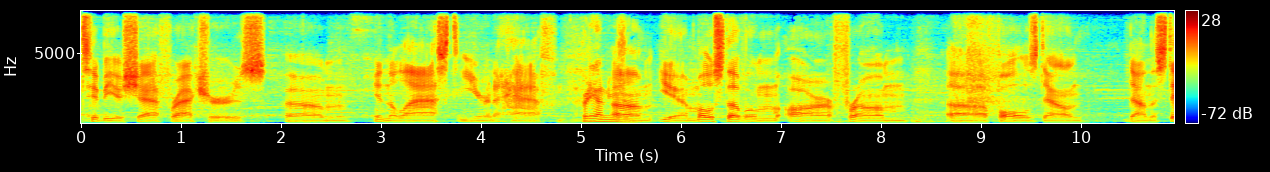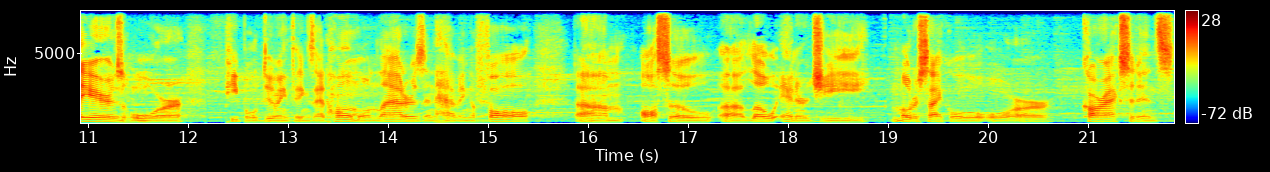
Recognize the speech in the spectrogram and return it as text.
tibia shaft fractures um, in the last year and a half. Pretty unusual. Um, yeah, most of them are from uh, falls down down the stairs or people doing things at home on ladders and having a fall. Um, also, uh, low energy motorcycle or car accidents.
